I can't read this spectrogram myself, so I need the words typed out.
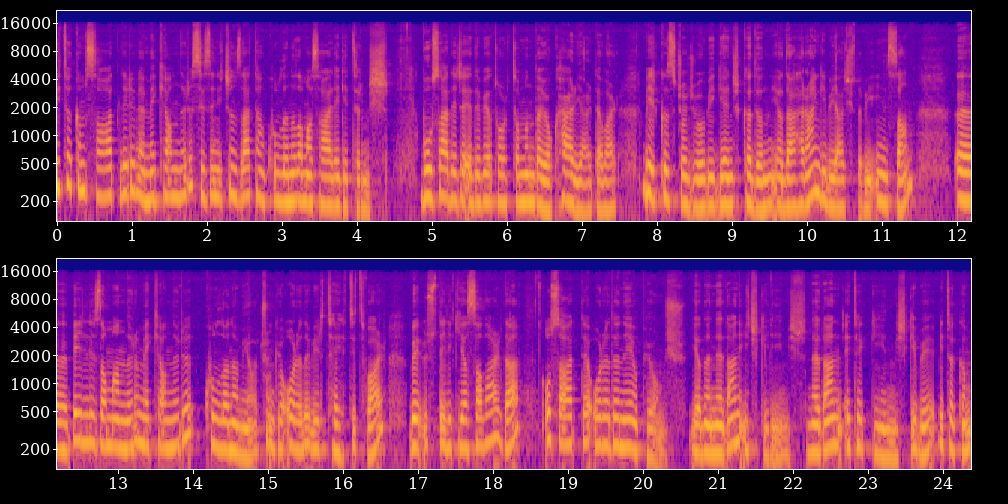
bir takım saatleri ve mekanları sizin için zaten kullanılamaz hale getirmiş. Bu sadece edebiyat ortamında yok, her yerde var. Bir kız çocuğu, bir genç kadın ya da herhangi bir yaşta bir insan e, belli zamanları, mekanları kullanamıyor. Çünkü orada bir tehdit var ve üstelik yasalar da o saatte orada ne yapıyormuş ya da neden içkiliymiş, neden etek giyinmiş gibi bir takım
